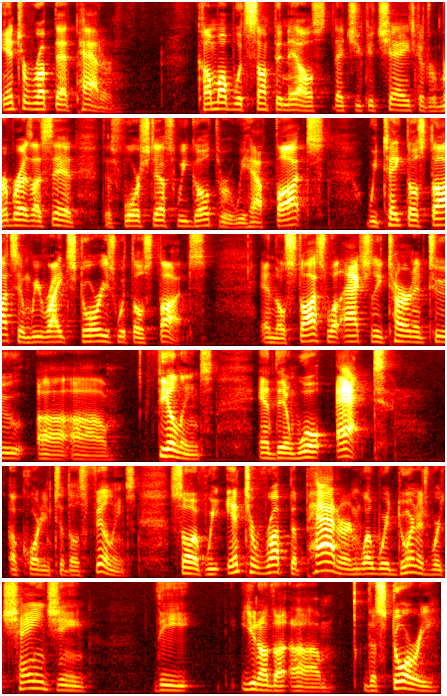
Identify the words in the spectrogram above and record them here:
interrupt that pattern come up with something else that you could change. Because remember, as I said, there's four steps we go through. We have thoughts, we take those thoughts and we write stories with those thoughts. And those thoughts will actually turn into uh, uh, feelings, and then we'll act according to those feelings. So if we interrupt the pattern, what we're doing is we're changing the, you know, the um, the story,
